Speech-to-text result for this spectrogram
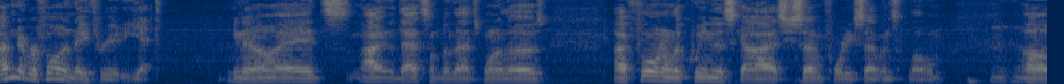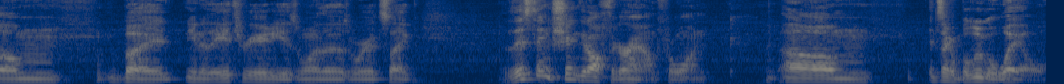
I've never flown an A380 yet. You know, it's I, that's something that's one of those. I've flown on the Queen of the Skies, 747s, love them. Mm-hmm. Um, but you know, the A380 is one of those where it's like this thing shouldn't get off the ground for one. Um, it's like a beluga whale.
